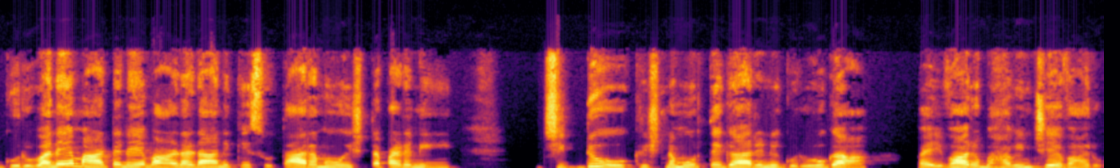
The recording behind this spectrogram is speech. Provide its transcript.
గురువనే మాటనే వాడడానికి సుతారము ఇష్టపడని జిడ్డు కృష్ణమూర్తి గారిని గురువుగా పైవారు భావించేవారు.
